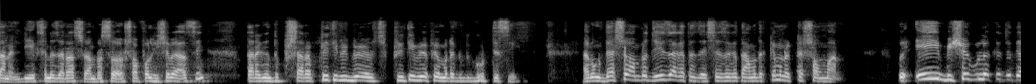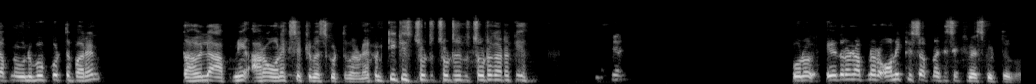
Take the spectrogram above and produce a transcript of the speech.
জানেন। ডিএক্সনে যারা আমরা সফল হিসেবে আছি, তারা কিন্তু সারা পৃথিবী পৃথিবীব্যাপী আমরা কিন্তু ঘুরতেছি। এবং দেশেও আমরা যে জায়গাতে যাই সেই জায়গাতে আমাদের কেমন একটা সম্মান। তো এই বিষয়গুলোকে যদি আপনি অনুভব করতে পারেন, তাহলে আপনি আরও অনেক স্যাক্রিফাইস করতে পারেন এখন কি কি ছোট ছোট, ছোটখাটো কি? কোন, এ ধরনের আপনার অনেক কিছু আপনাকে স্যাক্রিফাইস করতে হবে।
